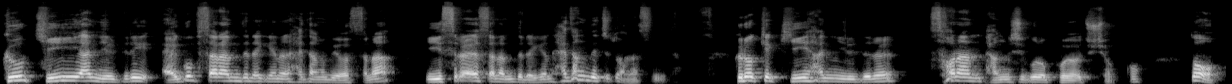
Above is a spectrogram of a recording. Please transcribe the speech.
그 기이한 일들이 애굽 사람들에게는 해당되었으나 이스라엘 사람들에게는 해당되지도 않았습니다. 그렇게 기이한 일들을 선한 방식으로 보여주셨고 또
